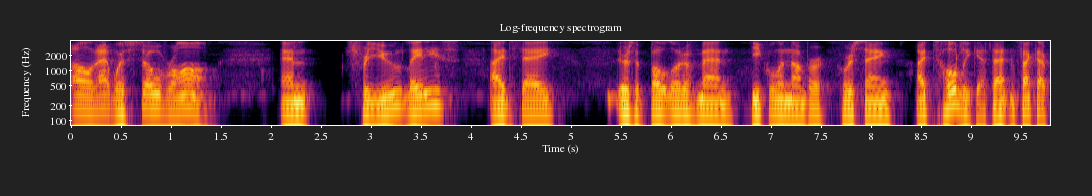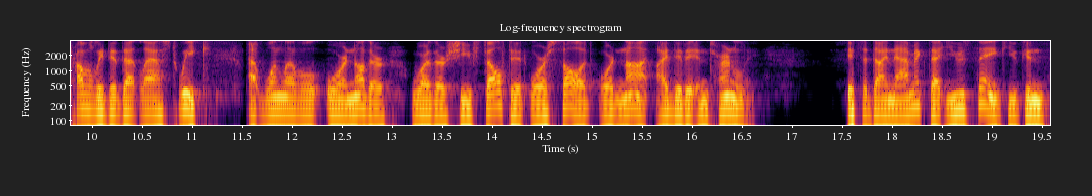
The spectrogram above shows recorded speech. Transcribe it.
"Oh, that was so wrong." And for you, ladies, I'd say there's a boatload of men, equal in number, who are saying, "I totally get that." In fact, I probably did that last week at one level or another, whether she felt it or saw it or not. I did it internally it's a dynamic that you think you can,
